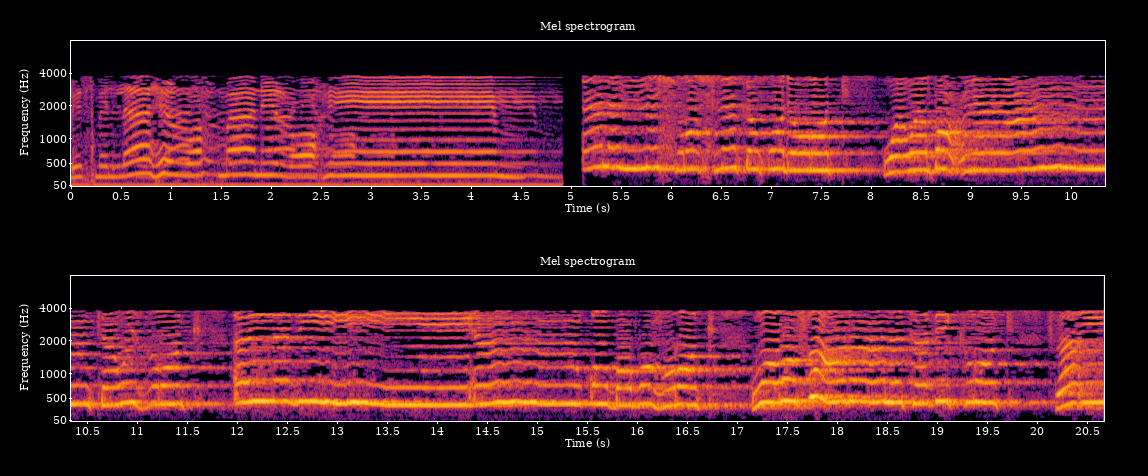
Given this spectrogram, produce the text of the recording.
بسم الله الرحمن الرحيم. ألم نشرح لك صدرك ووضعنا عنك وزرك الذي أنقض ظهرك ورفعنا لك ذكرك. فإن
